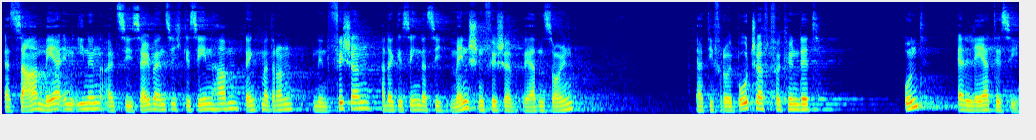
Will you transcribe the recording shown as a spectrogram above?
Er sah mehr in ihnen, als sie selber in sich gesehen haben. Denkt mal dran, in den Fischern hat er gesehen, dass sie Menschenfischer werden sollen. Er hat die frohe Botschaft verkündet und er lehrte sie.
